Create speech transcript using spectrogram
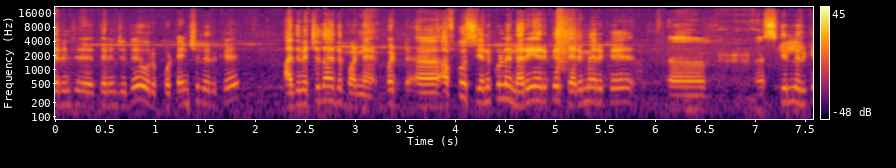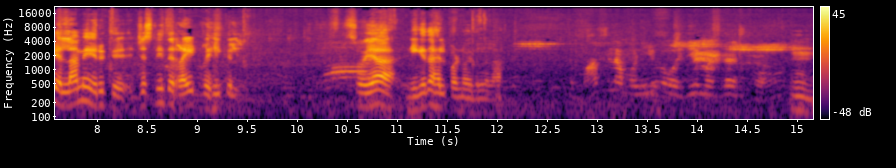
தெரிஞ்சு தெரிஞ்சது ஒரு பொட்டென்ஷியல் இருக்கு. அது வச்சு தான் இது பண்ணேன். பட் அஃப்கோர்ஸ் எனக்குள்ள நிறைய இருக்கு திறமை இருக்கு ஸ்கில் இருக்கு எல்லாமே இருக்கு. Just need the right vehicle so yeah நீங்க தான் ஹெல்ப் பண்ணுவோம் இதுலாம் மாசிலா மணியும் இதே மாதிரி தான் இருக்கும். ம்.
